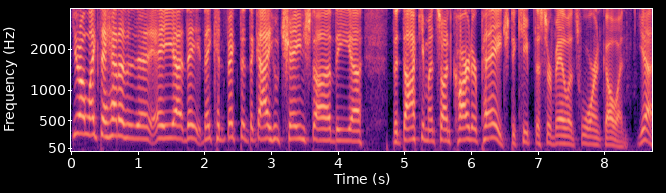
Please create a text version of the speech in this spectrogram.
you know, like they had a, a, a uh, they, they convicted the guy who changed uh, the. Uh, the documents on Carter Page to keep the surveillance warrant going. Yeah.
